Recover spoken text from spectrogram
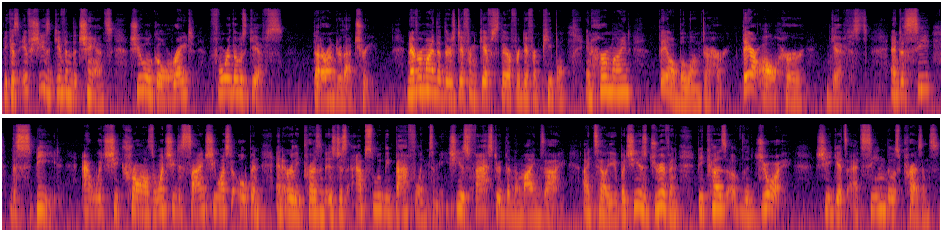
because if she's given the chance, she will go right for those gifts that are under that tree. Never mind that there's different gifts there for different people. In her mind, they all belong to her. They are all her gifts. And to see the speed at which she crawls once she decides she wants to open an early present is just absolutely baffling to me. She is faster than the mind's eye, I tell you, but she is driven because of the joy she gets at seeing those presents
